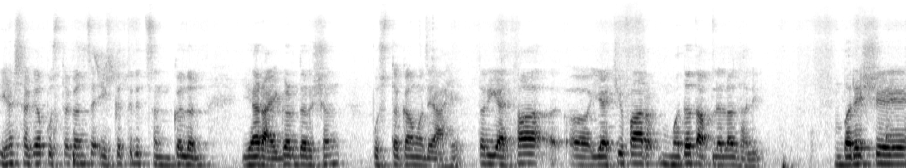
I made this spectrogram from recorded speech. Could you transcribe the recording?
ह्या सगळ्या पुस्तकांचं एकत्रित संकलन या रायगड दर्शन पुस्तकामध्ये आहे. तर याचा याची फार मदत आपल्याला झाली. बरेचसे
